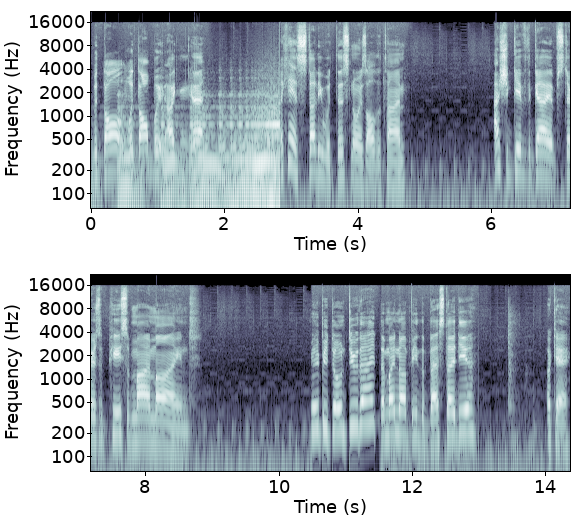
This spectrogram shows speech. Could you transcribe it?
with all, with all, I, uh, I can't study with this noise all the time. I should give the guy upstairs a piece of my mind. Maybe don't do that. That might not be the best idea. Okay.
